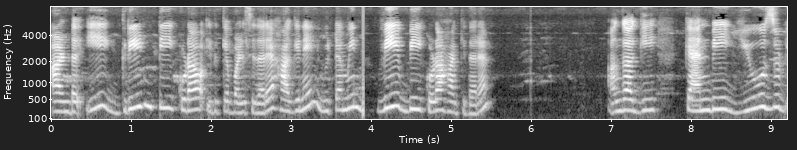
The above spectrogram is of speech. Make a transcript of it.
and E green tea ಕೂಡ ಇದಕ್ಕೆ ಬಳಸಿದ್ದಾರೆ. ಹಾಗೆಯೇ ವಿಟಮಿನ್ ವಿ, ಬಿ ಕೂಡ ಹಾಕಿದ್ದಾರೆ. ಹಂಗಾಗಿ can be used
